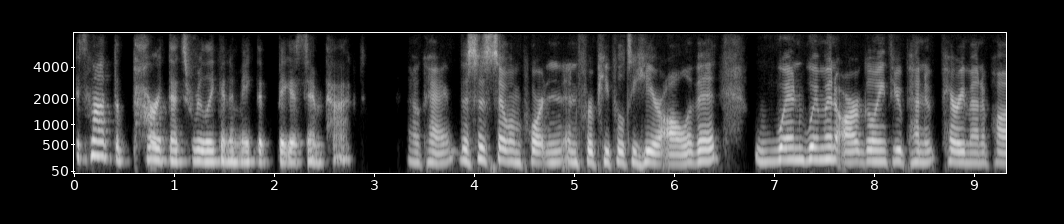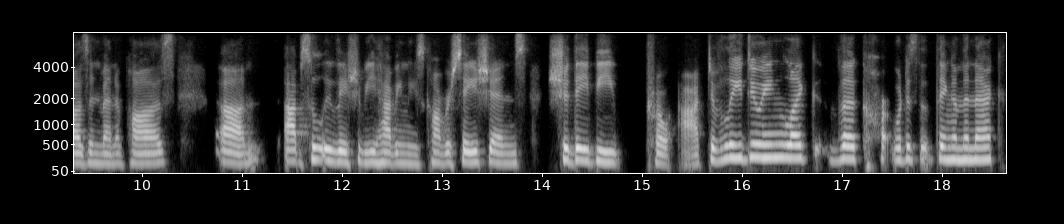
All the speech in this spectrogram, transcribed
it's not the part that's really going to make the biggest impact. Okay. This is so important and for people to hear all of it. When women are going through pen- perimenopause and menopause, um, absolutely they should be having these conversations. Should they be proactively doing like the car- what is the thing in the neck?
